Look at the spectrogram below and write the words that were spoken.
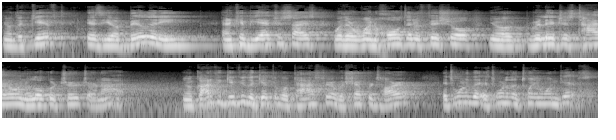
You know the gift is the ability and it can be exercised whether one holds an official you know religious title in a local church or not. You know God could give you the gift of a pastor of a shepherd's heart. It's one of the it's one of the twenty one gifts.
